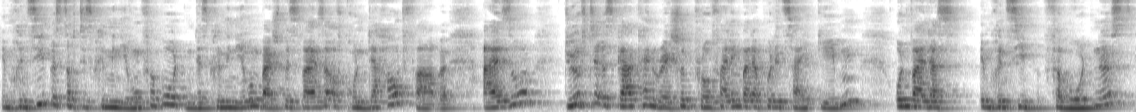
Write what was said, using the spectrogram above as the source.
im Prinzip ist doch Diskriminierung verboten. Diskriminierung beispielsweise aufgrund der Hautfarbe. Also dürfte es gar kein Racial Profiling bei der Polizei geben. Und weil das im Prinzip verboten ist,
